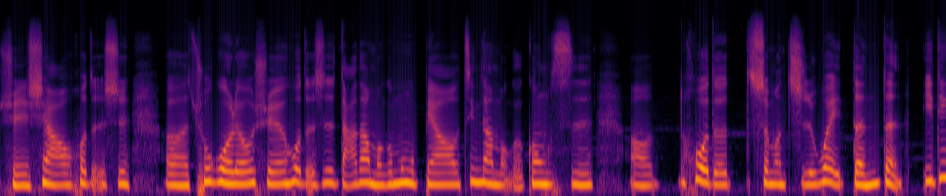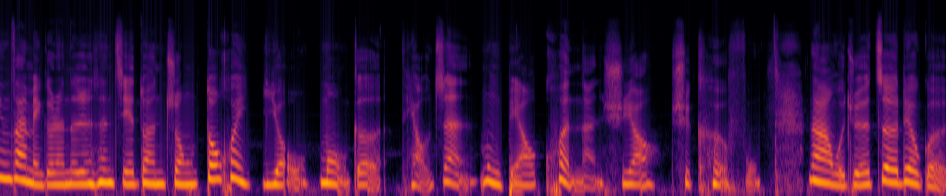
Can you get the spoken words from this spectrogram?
学校，或者是呃出国留学，或者是达到某个目标，进到某个公司，哦。获得什么职位等等，一定在每个人的人生阶段中都会有某个挑战、目标、困难需要去克服。那我觉得这六个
